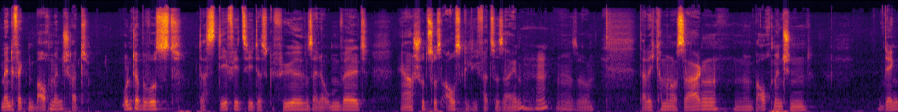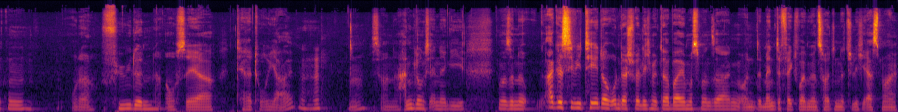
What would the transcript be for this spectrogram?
Im Endeffekt, ein Bauchmensch hat unterbewusst das Defizit, das Gefühl, seiner Umwelt ja, schutzlos ausgeliefert zu sein. Mhm. Also dadurch kann man auch sagen, ne, Bauchmenschen denken oder fühlen auch sehr territorial. Mhm. Ist ja eine Handlungsenergie, immer so eine Aggressivität auch unterschwellig mit dabei, muss man sagen. Und im Endeffekt wollen wir uns heute natürlich erstmal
